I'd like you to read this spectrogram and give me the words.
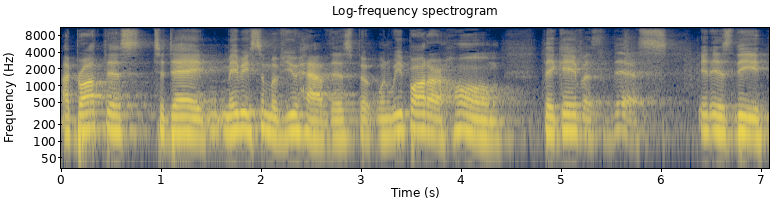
I brought this today. Maybe some of you have this, but when we bought our home, they gave us this. It is the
